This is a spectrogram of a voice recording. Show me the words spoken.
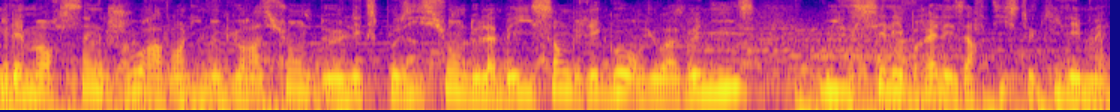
Il est mort cinq jours avant l'inauguration de l'exposition de l'abbaye San Gregorio à Venise, où il célébrait les artistes qu'il aimait.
